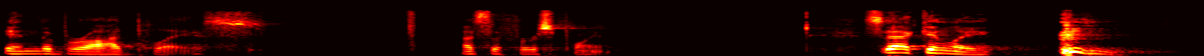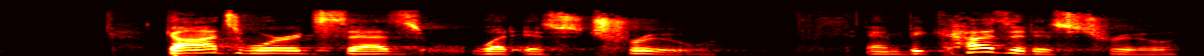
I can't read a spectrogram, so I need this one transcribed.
in the broad place. That's the first point. Secondly, God's word says what is true. And because it is true,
